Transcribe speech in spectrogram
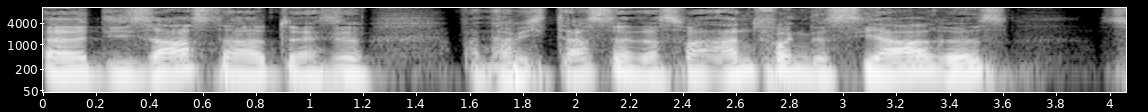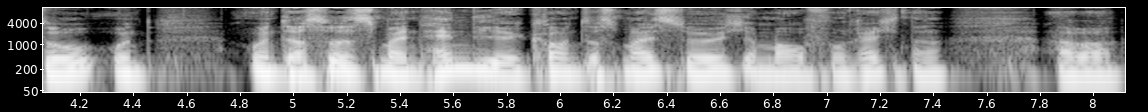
äh, Disaster hatte. Also, wann habe ich das denn? Das war Anfang des Jahres. So, und, und das ist mein Handy-Account. Das meiste höre ich immer auf dem Rechner. Aber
